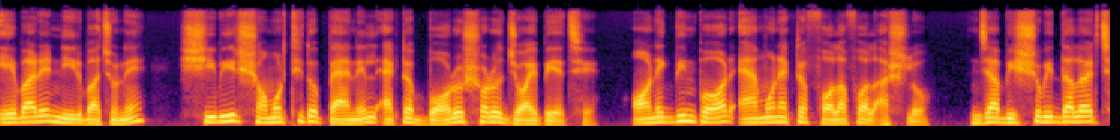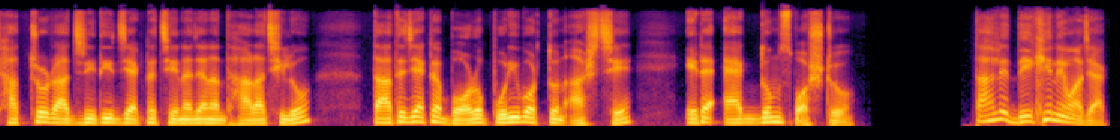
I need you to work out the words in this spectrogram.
এবারের নির্বাচনে শিবির সমর্থিত প্যানেল একটা বড়সড় জয় পেয়েছে। অনেকদিন পর এমন একটা ফলাফল আসলো। যা বিশ্ববিদ্যালয়ের ছাত্র রাজনীতির যে একটা চেনাজানা ধারা ছিল, তাতে যে একটা বড় পরিবর্তন আসছে, এটা একদম স্পষ্ট। তাহলে দেখে নেওয়া যাক,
